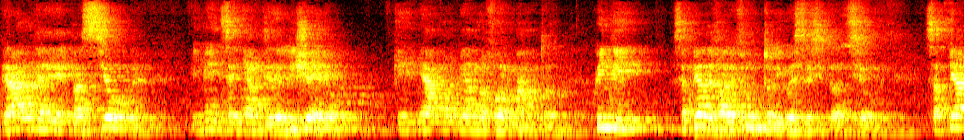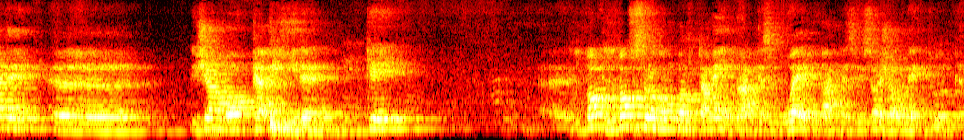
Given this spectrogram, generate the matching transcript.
grande passione i miei insegnanti del liceo che mi hanno, mi hanno formato. Quindi sappiate fare frutto di queste situazioni, sappiate eh, diciamo, capire che eh, il, vostro comportamento anche sul web, anche sui social network,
